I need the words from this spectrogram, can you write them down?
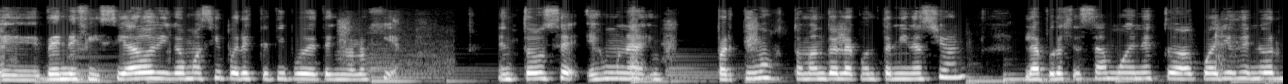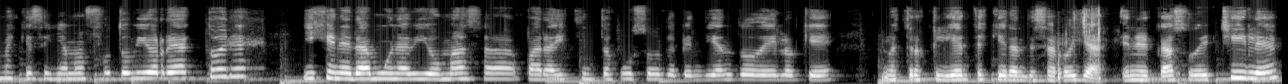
eh, beneficiados, digamos así, por este tipo de tecnología. Entonces, es una partimos tomando la contaminación, la procesamos en estos acuarios enormes que se llaman fotobioreactores y generamos una biomasa para distintos usos dependiendo de lo que nuestros clientes quieran desarrollar. En el caso de Chile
